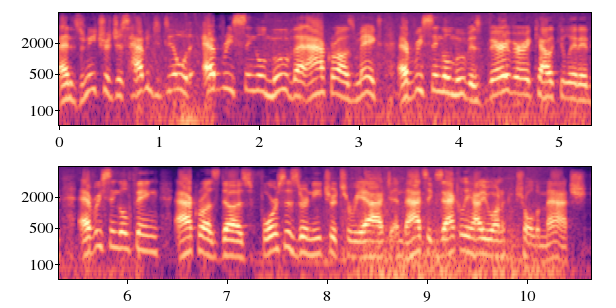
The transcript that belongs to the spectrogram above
and Zernitra just having to deal with every single move that Akros makes. Every single move is very, very calculated. Every single thing Akros does forces Zernitra to react, and that's exactly how you want to control the match.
